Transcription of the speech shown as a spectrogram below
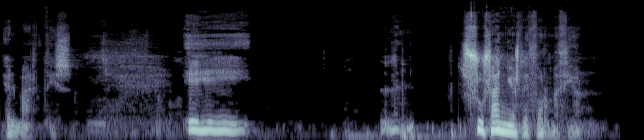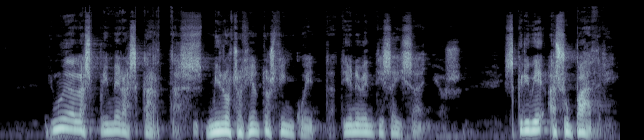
el martes. Eh, sus años de formación. En una de las primeras cartas, 1850, tiene 26 años, escribe a su padre,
